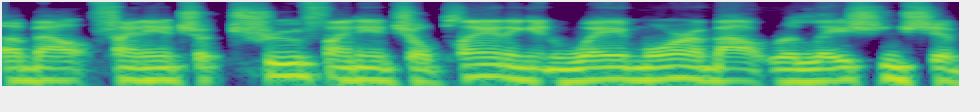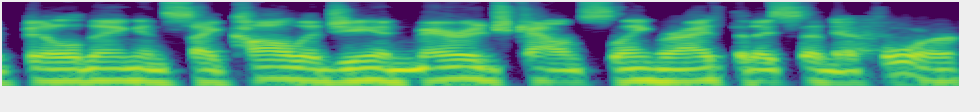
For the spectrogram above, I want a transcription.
about financial, true financial planning and way more about relationship building and psychology and marriage counseling, right? That I said yeah. before.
